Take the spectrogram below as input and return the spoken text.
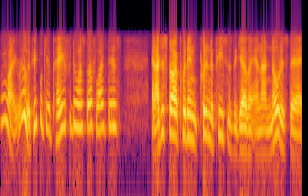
I'm like, really? People get paid for doing stuff like this? And I just started putting putting the pieces together, and I noticed that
